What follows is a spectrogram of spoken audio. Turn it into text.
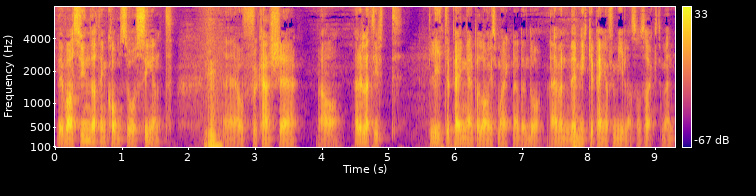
Det är bara synd att den kom så sent. Mm. Eh, och för kanske, ja, relativt lite pengar på dagens marknad ändå. Även det är mycket pengar för Milan som sagt, men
